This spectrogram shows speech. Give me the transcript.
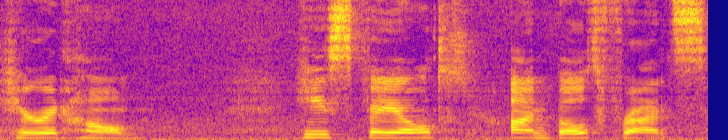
here at home. He's failed on both fronts.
